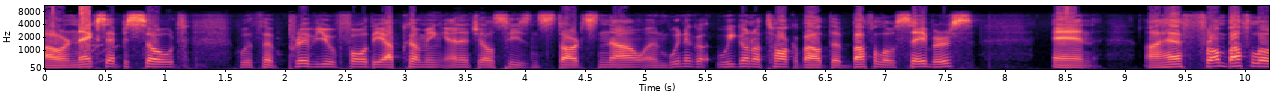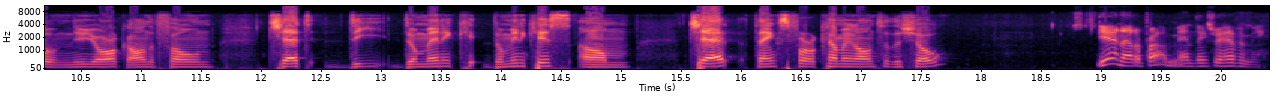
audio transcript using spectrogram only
Our next episode with a preview for the upcoming NHL season starts now, and we're, we're going to talk about the Buffalo Sabres. And I have from Buffalo, New York, on the phone Chet D. Dominic, Dominicis. Um, Chet, thanks for coming on to the show. Yeah, not a problem, man. Thanks for having me.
